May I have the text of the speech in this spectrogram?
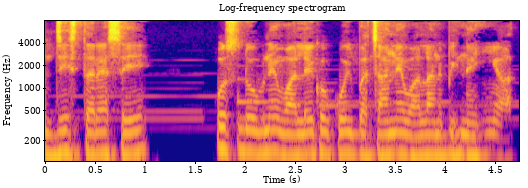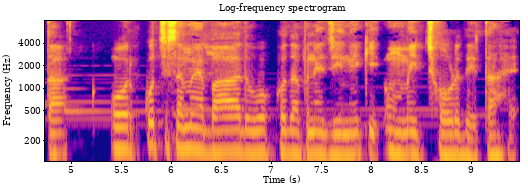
जिस तरह से उस डूबने वाले को कोई बचाने वाला भी नहीं आता, और कुछ समय बाद वो खुद अपने जीने की उम्मीद छोड़ देता है।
